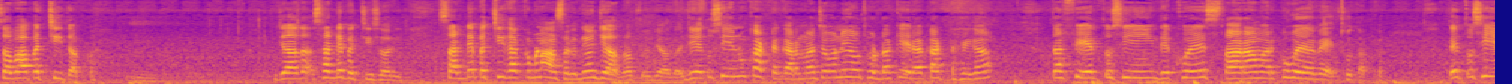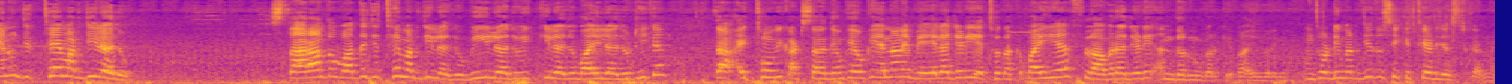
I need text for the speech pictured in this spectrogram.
ਸਵਾ 25 ਤੱਕ। ਜ਼ਿਆਦਾ 25 ਸੌਰੀ 25 ਤੱਕ ਬਣਾ ਸਕਦੇ ਹੋ ਜ਼ਿਆਦਾ ਤੋਂ ਜ਼ਿਆਦਾ। ਜੇ ਤੁਸੀਂ ਇਹਨੂੰ ਘੱਟ ਕਰਨਾ ਚਾਹੁੰਦੇ ਹੋ, ਤੁਹਾਡਾ ਘੇਰਾ ਘੱਟ ਹੈਗਾ, ਤਾਂ ਫਿਰ ਤੁਸੀਂ ਦੇਖੋ ਇਹ 17 ਵਰਕ ਹੋਇਆ ਹੋਇਆ ਇੱਥੋਂ ਤੱਕ। ਤੇ ਤੁਸੀਂ ਇਹਨੂੰ ਜਿੱਥੇ ਮਰਜ਼ੀ ਲੈ ਜਾਓ। 17 ਤੋਂ ਵੱਧ ਜਿੱਥੇ ਮਰਜ਼ੀ ਲੈ ਜਾਓ 20 ਲੈ ਜਾਓ 21 ਲੈ ਜਾਓ 22 ਲੈ ਜਾਓ, ਠੀਕ ਹੈ? ਤਾਂ ਇੱਥੋਂ ਵੀ ਕੱਟ ਸਕਦੇ ਹੋ, ਕਿਉਂਕਿ ਇਹਨਾਂ ਨੇ ਬੇਲ ਹੈ ਜਿਹੜੀ ਇੱਥੋਂ ਤੱਕ ਪਾਈ ਹੈ ਫਲਾਵਰ ਹੈ ਜਿਹੜੇ ਅੰਦਰ ਨੂੰ ਕਰਕੇ ਪਾਏ ਹੋਏ ਨੇ। ਹੁਣ ਤੁਹਾਡੀ ਮਰਜ਼ੀ ਤੁਸੀਂ ਕਿੱਥੇ ਐਡਜਸਟ ਕਰਨਾ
